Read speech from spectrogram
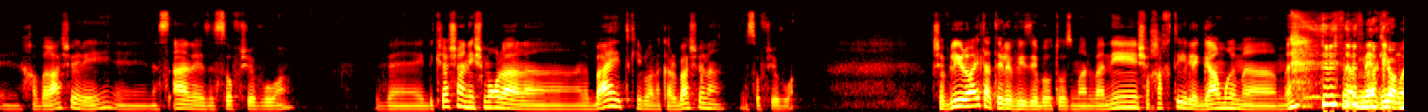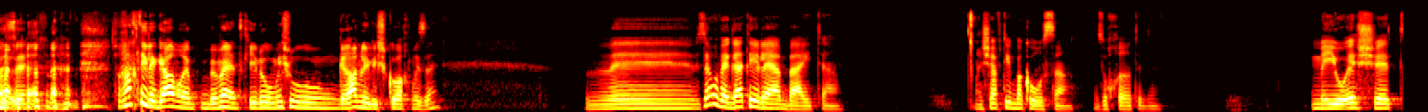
אה, חברה שלי אה, נסעה לאיזה סוף שבוע, והיא ביקשה שאני אשמור לה על הבית, כאילו על הכלבה שלה, בסוף שבוע. עכשיו, לי לא הייתה טלוויזיה באותו זמן, ואני שכחתי לגמרי מה... מהמדיום הזה. שכחתי לגמרי, באמת, כאילו מישהו גרם לי לשכוח מזה. וזהו, והגעתי אליה הביתה. ישבתי בקורסה, אני זוכרת את זה. מיואשת,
